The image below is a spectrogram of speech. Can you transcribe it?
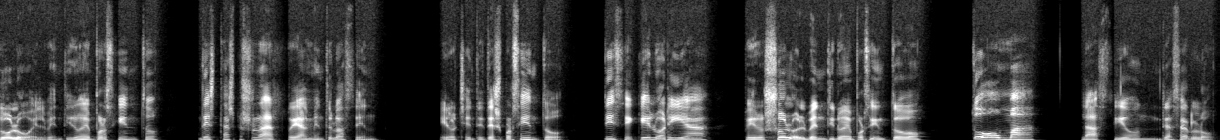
solo el 29% de estas personas realmente lo hacen. El 83% dice que lo haría, pero solo el 29% toma la acción de hacerlo.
